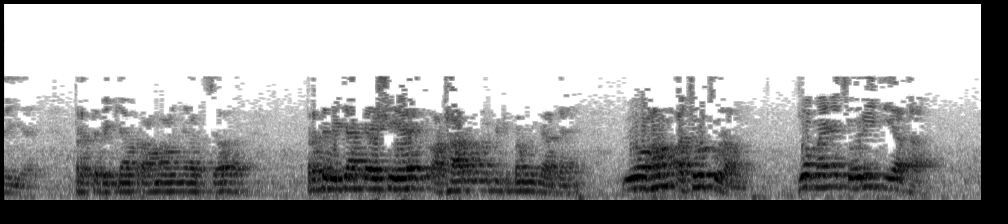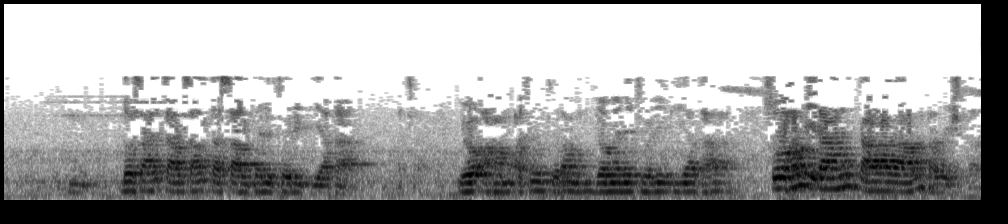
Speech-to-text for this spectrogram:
यही है। प्रतिविज्ञा प्रामाण्य प्रतिविज्ञा कैसी है? तो अठारह नंबर की टिप्पणी कहते हैं यो हम अचूचुरम। जो मैंने चोरी किया था, दो साल, चार साल, दस साल पहले चोरी किया था अच्छा यो अहम अचूचुरम, जो मैंने चोरी किया था सो हम इरानी कारागार में प्रवेश कर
